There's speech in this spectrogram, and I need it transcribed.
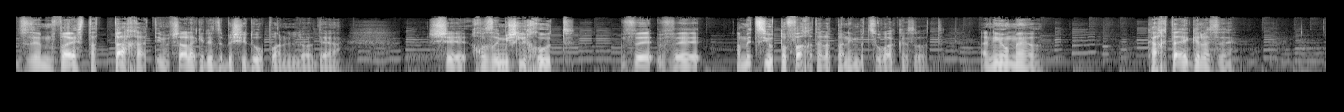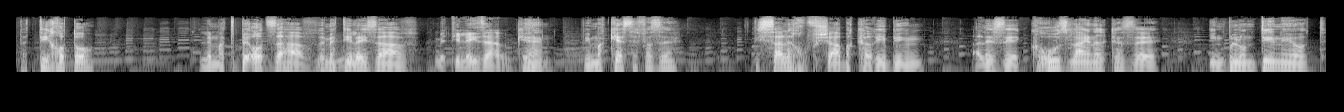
זה מבאס את התחת, אם אפשר להגיד את זה בשידור פה, אני לא יודע. שחוזרים משליחות, ו- והמציאות טופחת על הפנים בצורה כזאת. אני אומר, קח את העגל הזה, תתיך אותו למטבעות זהב ומטילי זהב. מטילי זהב. כן, ועם הכסף הזה, תיסע לחופשה בקריבים, על איזה קרוז ליינר כזה, עם בלונדיניות,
